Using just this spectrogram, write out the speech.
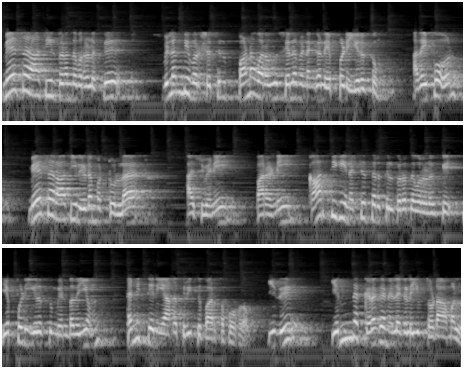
மேச ராசியில் பிறந்தவர்களுக்கு விளம்பி வருஷத்தில் பண வரவு செலவினங்கள் எப்படி இருக்கும்? அதைப்போல் மேச ராசியில் இடம்பெற்றுள்ள அஸ்வினி பரணி கார்த்திகை நட்சத்திரத்தில் பிறந்தவர்களுக்கு எப்படி இருக்கும் என்பதையும் தனித்தனியாக பிரித்து பார்க்க போகிறோம். இது எந்த கிரக நிலைகளையும் தொடாமல்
